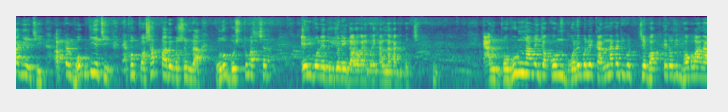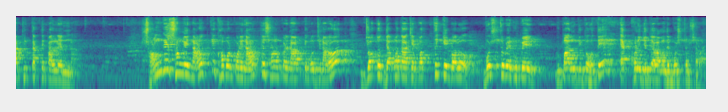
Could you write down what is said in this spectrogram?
লাগিয়েছি, আপনার ভোগ দিয়েছি। এখন প্রসাদ পাবে বৈষ্ণবরা কোনো বস্তু আসছে না। এই বলে দুইজনে গাড়োগাড়ি করে কান্নাকাটি করছে। আর প্রভুর নামে যখন বলে বলে কান্নাকাটি করছে ভক্তের অধীন ভগবান আর ঠিক থাকতে পারলেন না। সঙ্গে সঙ্গে নারদকে খবর করে নারদকে স্মরণ করে নারদকে বলছে নারদ যত দেবতা আছে প্রত্যেককে বলো বৈষ্ণবের রূপে রূপান্তরিত হতে এক্ষণে যেতে হবে আমাদের বৈষ্ণব সভায়।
